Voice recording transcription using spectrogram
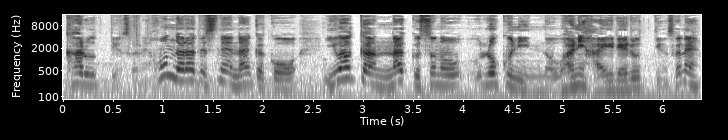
かるっていうんですかね。ほんならですね、なんかこう、違和感なくその6人の輪に入れるっていうんですかね。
